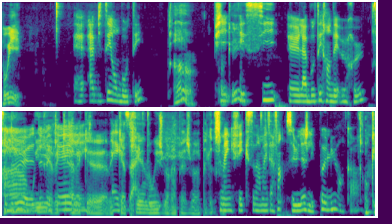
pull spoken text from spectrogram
Oui. euh, Habiter en beauté. Ah. Puis, et si euh, la beauté rendait heureux? C'est ah, deux, euh, oui, deux avec, avec, euh, avec. Catherine. Oui, je me rappelle, je me rappelle de C'est ça. magnifique, c'est vraiment intéressant. Celui-là, je ne l'ai pas lu encore. OK.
